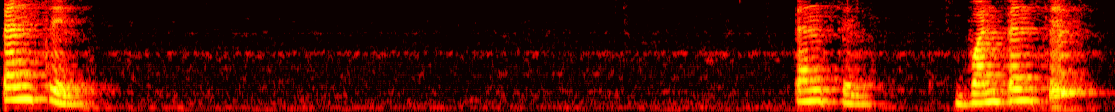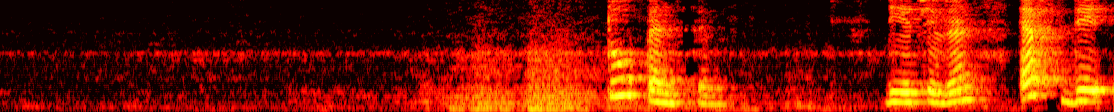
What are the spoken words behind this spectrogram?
Pencil. Pencil. One pencil. Two pencil Dear children, if, they,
